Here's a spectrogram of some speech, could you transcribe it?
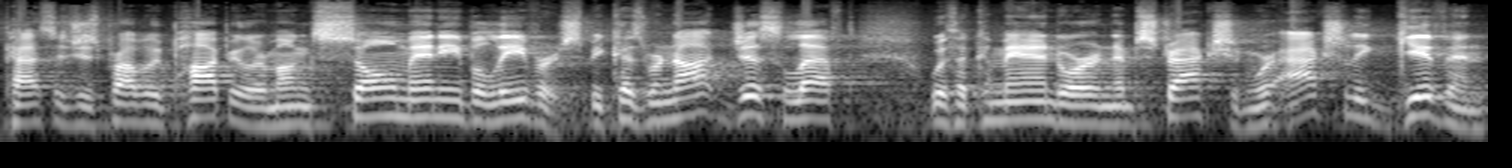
passage is probably popular among so many believers, because we're not just left with a command or an abstraction. We're actually given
